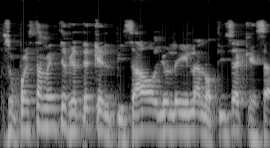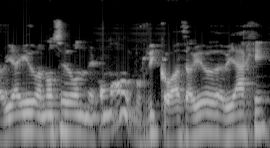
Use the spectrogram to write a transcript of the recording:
Supuestamente, fíjate que el pisado, yo leí la noticia que se había ido a no sé dónde, como oh, rico, ¿va? se había ido de viaje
